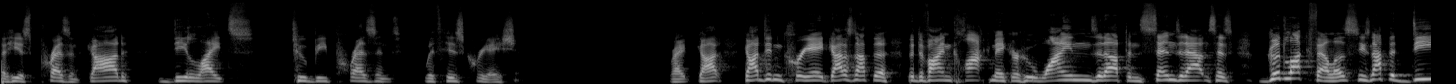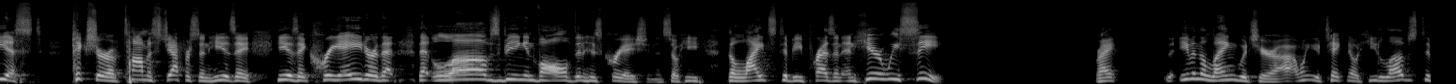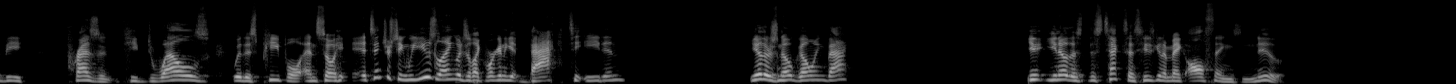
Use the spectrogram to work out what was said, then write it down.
That he is present. God delights to be present with his creation right? God god didn't create. God is not the, the divine clockmaker who winds it up and sends it out and says good luck fellas. He's not the deist picture of thomas jefferson. He is a he is a creator that that loves being involved in his creation. And so he delights to be present. And here we see right? Even the language here i want you to take note. He loves to be present. He dwells with his people. And so it's interesting. We use language like we're going to get back to eden you know, there's no going back. You, you know, this, this text says he's going to make all things new.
